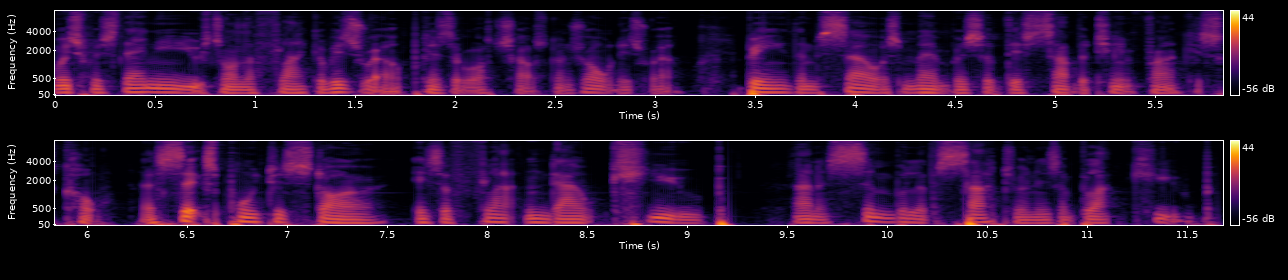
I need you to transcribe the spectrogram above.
which was then used on the flag of Israel because the Rothschilds controlled Israel, being themselves members of this Sabbatean Frankist cult. A six pointed star is a flattened out cube, and a symbol of Saturn is a black cube.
